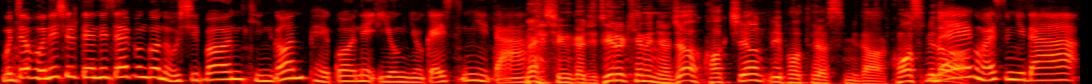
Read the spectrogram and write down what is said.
문자 보내실 때는 짧은 건 50원, 긴 건 100원의 이용료가 있습니다. 네, 지금까지 뒤를 캐는 여자 곽지연 리포터였습니다. 고맙습니다. 네, 고맙습니다.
